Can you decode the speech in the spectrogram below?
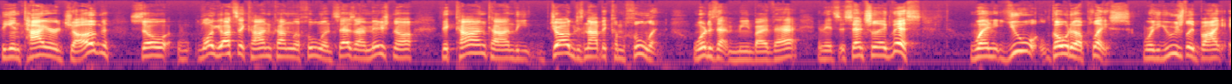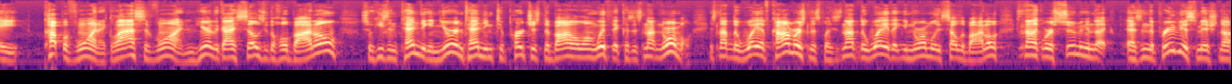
the entire jug. So Lo Yatze Kan Kan Lechulin says our Mishnah, the Kan Kan, the jug does not become Chulin. What does that mean by that? And it's essentially like this. When you go to a place where you usually buy a cup of wine, a glass of wine, and here the guy sells you the whole bottle, so he's intending, and you're intending to purchase the bottle along with it because it's not normal. It's not the way of commerce in this place. It's not the way that you normally sell the bottle. It's not like we're assuming, in the, as in the previous Mishnah,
